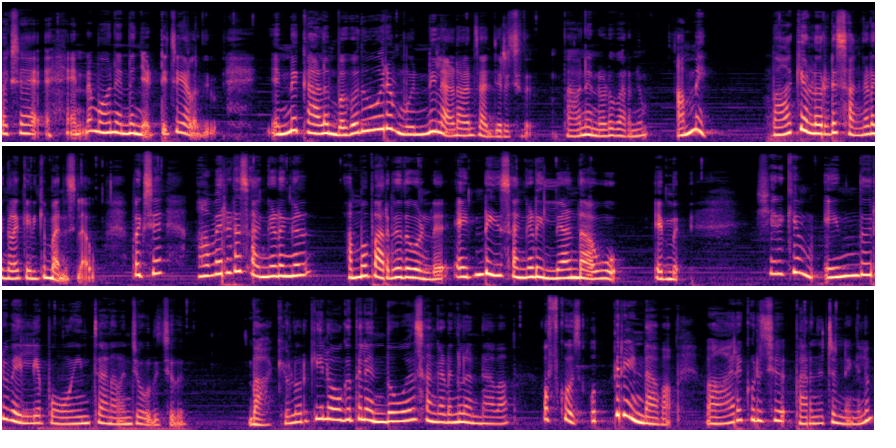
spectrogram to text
പക്ഷേ എന്റെ മോൻ എന്നെ ഞെട്ടിച്ച് കളഞ്ഞു. എന്നെക്കാളും ബഹുദൂരം മുന്നിലാണ് അവൻ സഞ്ചരിച്ചത്. അപ്പം അവൻ എന്നോട് പറഞ്ഞു അമ്മേ ബാക്കിയുള്ളവരുടെ സങ്കടങ്ങളൊക്കെ എനിക്ക് മനസ്സിലാവും. പക്ഷേ അവരുടെ സങ്കടങ്ങൾ അമ്മ പറഞ്ഞതുകൊണ്ട് എന്റെ ഈ സങ്കടം ഇല്ലാണ്ടാവുമോ എന്ന്. ശരിക്കും എന്തൊരു വലിയ പോയിന്റാണ് അവൻ ചോദിച്ചത്. ബാക്കിയുള്ളവർക്ക് ഈ ലോകത്തിൽ എന്തോരം സങ്കടങ്ങൾ ഉണ്ടാവാം. ഓഫ് കോഴ്സ് ഒത്തിരി ഉണ്ടാവാം. അപ്പോൾ ആരെക്കുറിച്ച് പറഞ്ഞിട്ടുണ്ടെങ്കിലും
